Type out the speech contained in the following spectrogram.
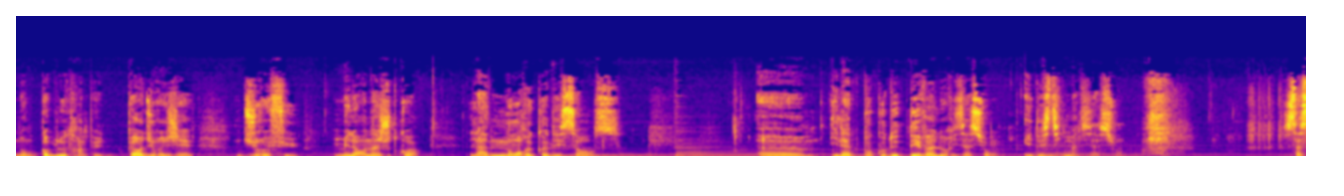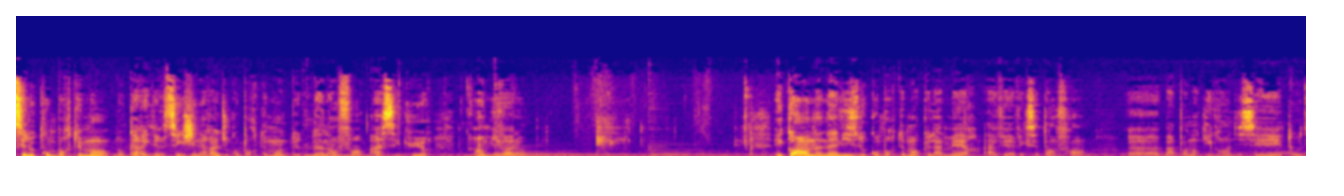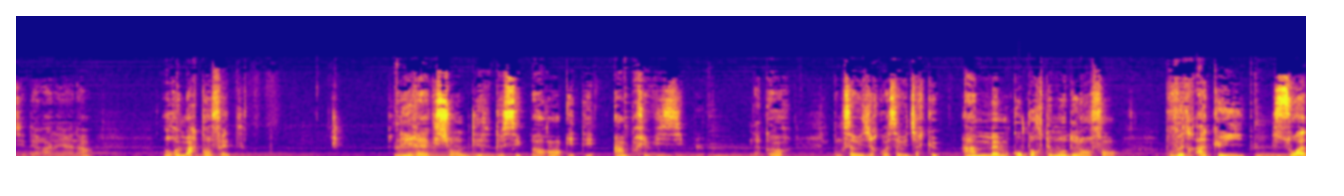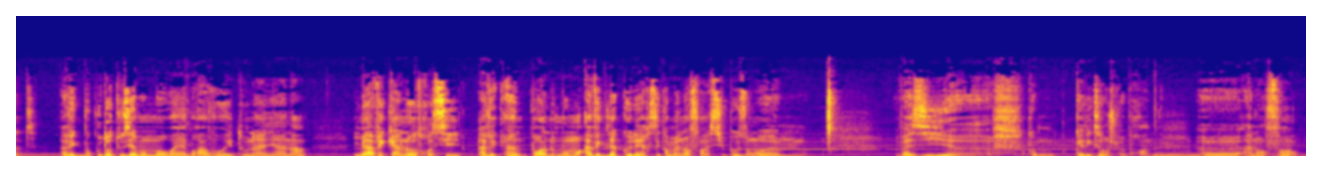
Donc, comme l'autre, un peu peur du rejet, du refus. Mais là, on ajoute quoi? La non-reconnaissance. Euh, il a beaucoup de dévalorisation et de stigmatisation. Ça, c'est le comportement, donc caractéristique générale du comportement d'un enfant insécure, ambivalent. Et quand on analyse le comportement que la mère avait avec cet enfant euh, bah, pendant qu'il grandissait et tout, etc., on remarque en fait les réactions de, ses parents étaient imprévisibles. D'accord? Donc ça veut dire quoi? Ça veut dire qu'un même comportement de l'enfant pouvait être accueilli soit avec beaucoup d'enthousiasme, ouais, bravo et tout, nanana, mais avec un autre aussi, avec pour un autre moment, avec de la colère. C'est comme un enfant, supposons, euh, vas-y, euh, comme, quel exemple je peux prendre? Euh, Un enfant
